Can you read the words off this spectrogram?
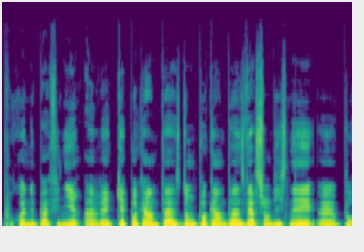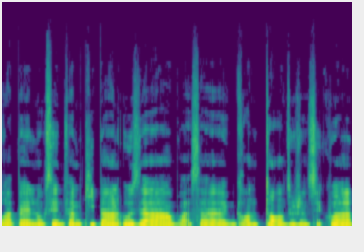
pourquoi ne pas finir avec Pocahontas? Donc Pocahontas version Disney, euh, pour rappel, donc c'est une femme qui parle aux arbres, à sa grande tante ou je ne sais quoi.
